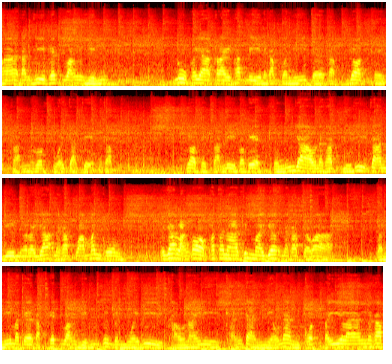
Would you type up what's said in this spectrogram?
มากันที่เพชรวังหิน ลูกพญาไกรพักดีนะครับ วันนี้เจอกับยอดเสกสรรรถสวยจากเจดนะครับ ยอดเสกสรรนี่ประเภทสูงยาวนะครับ อยู่ที่การยืนระยะนะครับ ความมั่นคง ระยะหลังก็พัฒนาขึ้นมาเยอะนะครับ แต่ว่าวันนี้มาเจอกับเพชรวังหิน ซึ่งเป็นมวยที่เข่าในนี่แข็งแกร่งเหนียวแน่นกดตีแรงนะครับ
